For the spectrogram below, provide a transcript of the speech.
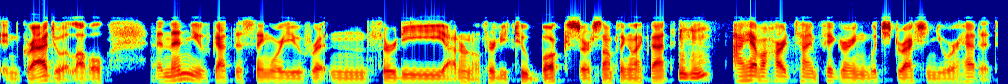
in graduate level. And then you've got this thing where you've written 30, I don't know, 32 books or something like that. hmm I have a hard time figuring which direction you were headed.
